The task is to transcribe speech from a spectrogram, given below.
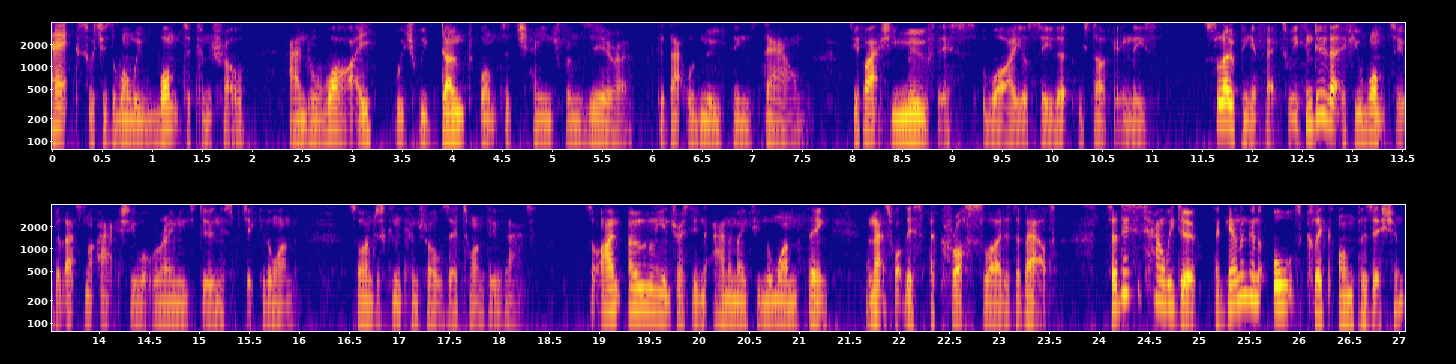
X, which is the one we want to control, and y which we don't want to change from 0 because that would move things down. So if I actually move this y you'll see that we start getting these sloping effects. Well you can do that if you want to but that's not actually what we're aiming to do in this particular one. So I'm just going to control Z to undo that. So I'm only interested in animating the one thing and that's what this across slide is about. So this is how we do it. Again I'm going to alt click on position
